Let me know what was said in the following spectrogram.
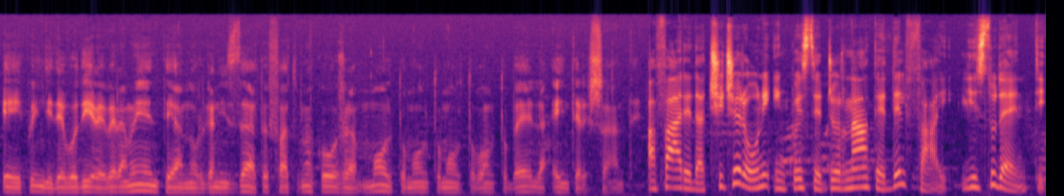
e quindi devo dire veramente hanno organizzato e fatto una cosa molto molto molto molto bella e interessante. A fare da ciceroni in queste giornate del FAI gli studenti.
